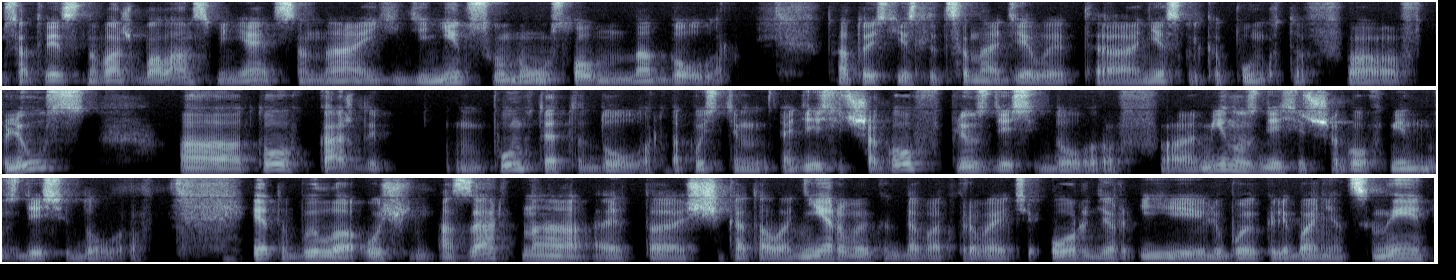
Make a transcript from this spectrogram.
соответственно, ваш баланс меняется на единицу, ну, условно, на доллар. Да, то есть если цена делает а, несколько пунктов а, в плюс, а, то каждый пункт – это доллар. Допустим, 10 шагов плюс 10 долларов, минус 10 шагов минус 10 долларов. Это было очень азартно, это щекотало нервы, когда вы открываете ордер, и любое колебание цены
